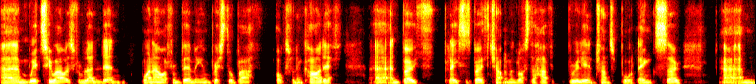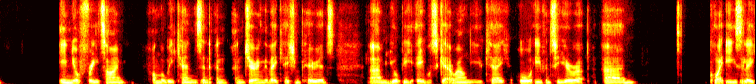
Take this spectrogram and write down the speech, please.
Um, we're two hours from London, one hour from Birmingham, Bristol, Bath, Oxford, and Cardiff. Uh, and both places, both Cheltenham and Gloucester, have brilliant transport links. So, um, in your free time on the weekends and, and, and during the vacation periods, um, you'll be able to get around the UK or even to Europe um, quite easily.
